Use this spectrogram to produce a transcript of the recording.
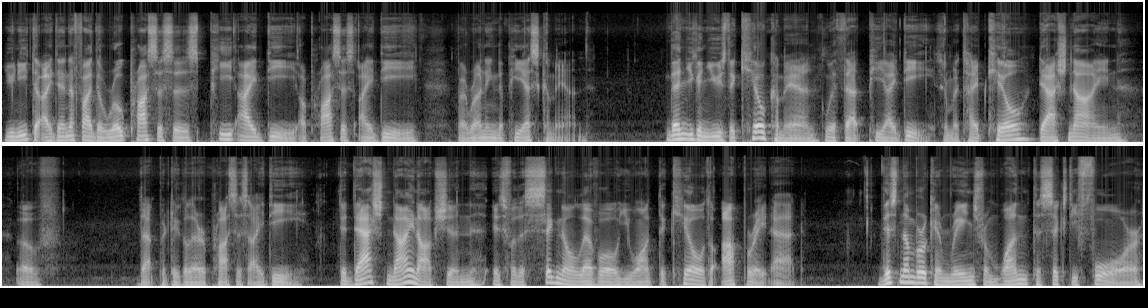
you need to identify the rogue process's PID or process ID by running the ps command. Then you can use the kill command with that PID. So I'm going to type kill dash 9 of that particular process ID. The dash 9 option is for the signal level you want the kill to operate at. This number can range from 1 to 64,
